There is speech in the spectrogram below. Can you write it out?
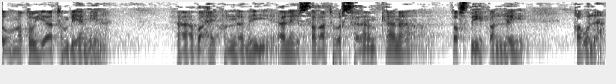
مطويات بيمينه. فضحك النبي عليه الصلاة والسلام كان تصديقا لقوله.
